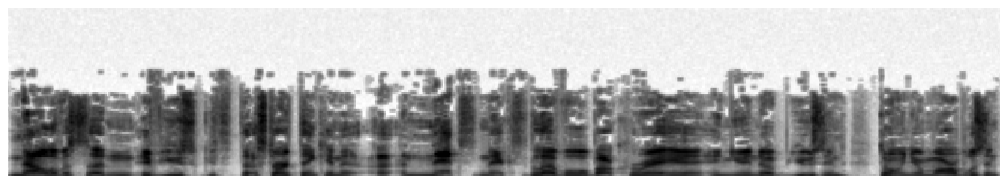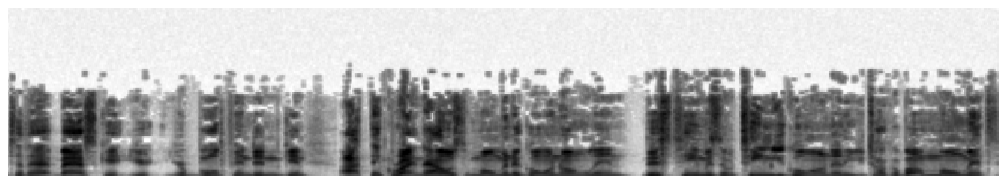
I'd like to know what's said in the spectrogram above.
Now all of a sudden, if you start thinking a, a next next level about Correa and you end up using throwing your marbles into that basket, your your bullpen didn't get. I think right now is a moment of going all in. This team is a team you go on in. You talk about moments,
